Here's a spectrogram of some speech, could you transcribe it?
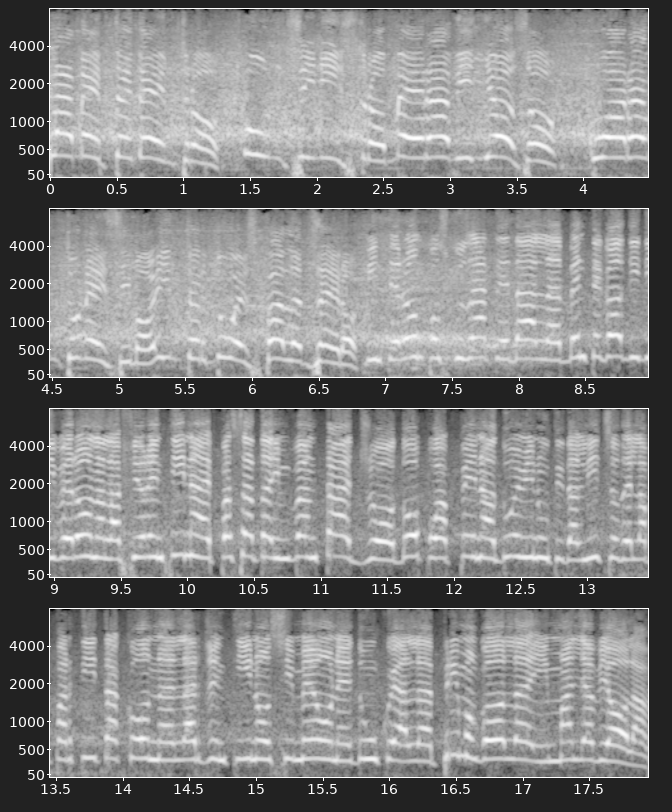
la mette dentro un sinistro meraviglioso 41esimo Inter 2 spalla 0 vi interrompo scusate dal Bentegodi di Verona la Fiorentina è passata in vantaggio dopo appena due minuti dall'inizio della partita con l'argentino Simeone. Dunque al primo gol in maglia viola.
